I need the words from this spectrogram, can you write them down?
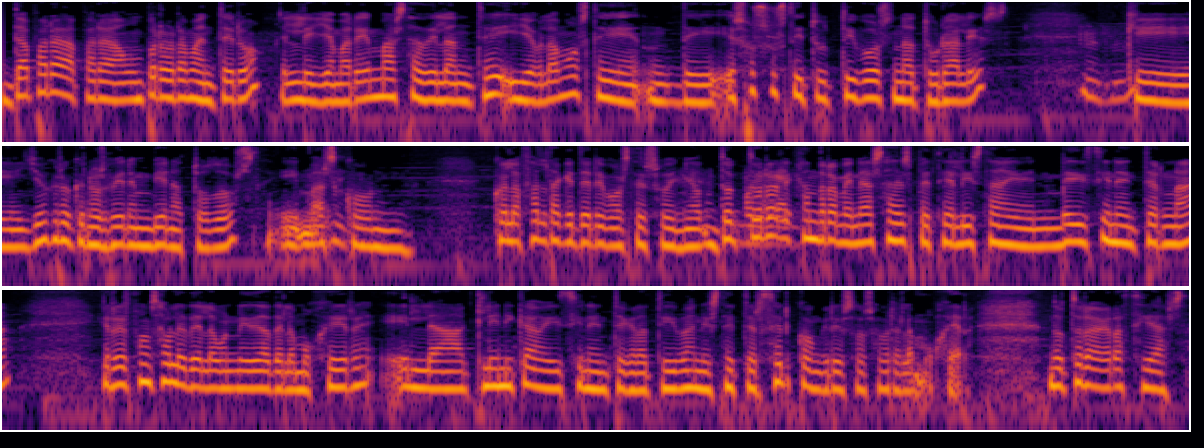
da para, para un programa entero, le llamaré más adelante y hablamos de, de esos sustitutivos naturales que yo creo que nos vienen bien a todos y más con con la falta que tenemos de sueño. Doctora Alejandra Menasa, especialista en medicina interna y responsable de la unidad de la mujer en la Clínica de Medicina Integrativa en este tercer Congreso sobre la Mujer. Doctora, gracias.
